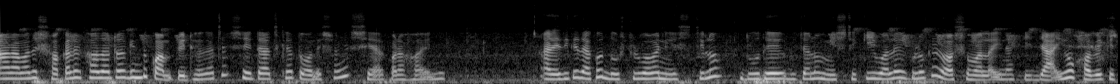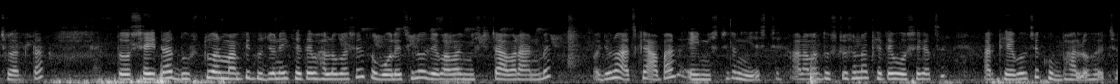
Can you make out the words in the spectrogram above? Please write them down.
আর আমাদের সকালের খাওয়া দাওয়াটা কিন্তু কমপ্লিট হয়ে গেছে। সেটা আজকে তোমাদের সঙ্গে শেয়ার করা হয়নি। আর এদিকে দেখো দুষ্টুর বাবা নিয়ে এসেছিল দুধে যেন মিষ্টি, কী বলে এগুলোকে? রসমালাই নাকি? যাই হোক, হবে কিছু একটা। তো সেইটা দুষ্টু আর মাম্পি দুজনেই খেতে ভালোবাসে। তো বলেছিল যে বাবা মিষ্টিটা আবার আনবে। ওই জন্য আজকে আবার এই মিষ্টিটা নিয়ে এসছে। আর আমার দুষ্টু সোনা খেতে বসে গেছে আর খেয়ে বলছে খুব ভালো হয়েছে।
